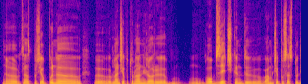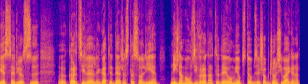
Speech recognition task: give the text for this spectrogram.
Uh, ți-am spus eu, până uh, la începutul anilor 80, uh, când am început să studiez serios cărțile legate de această solie, nici n-am auzit vreodată de 1888 John și Wagner.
